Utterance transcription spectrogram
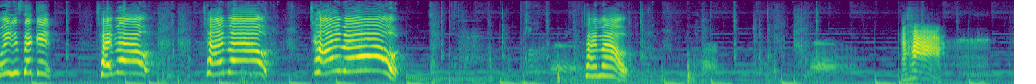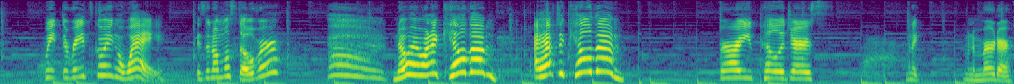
Wait a second! Time out! Time out! Time out! Time out! Wait, the raid's going away. Is it almost over? no, I want to kill them. I have to kill them. Where are you, pillagers? I'm gonna, I'm gonna murder.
